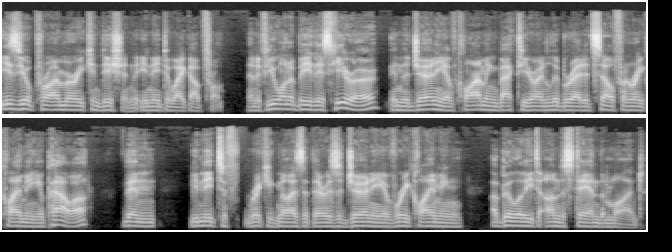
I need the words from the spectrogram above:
is your primary condition that you need to wake up from. And if you want to be this hero in the journey of climbing back to your own liberated self and reclaiming your power, then you need to recognize that there is a journey of reclaiming ability to understand the mind,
